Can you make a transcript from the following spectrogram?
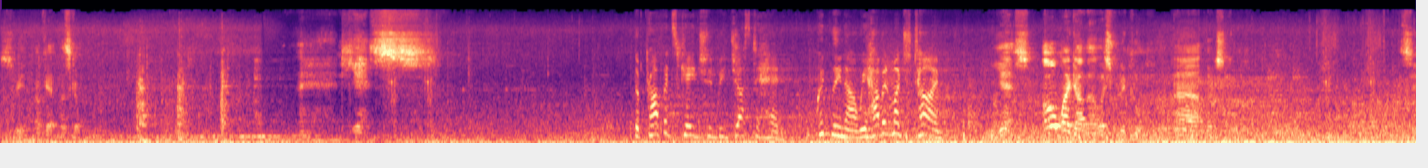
Sweet. Okay, let's go. Yes. The Prophet's cage should be just ahead. Quickly now, we haven't much time. Yes. Oh my god, that looks pretty cool. Uh, looks cool. Let's see.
